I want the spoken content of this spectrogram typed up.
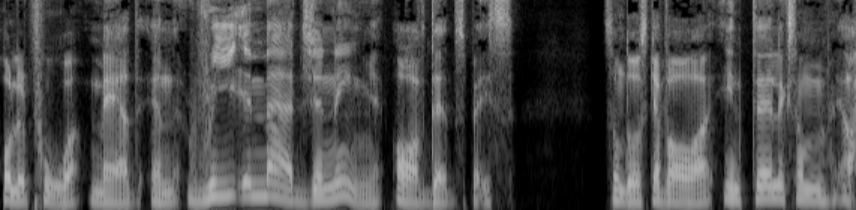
håller på med en reimagining av Dead Space. Som då ska vara, inte liksom, ja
